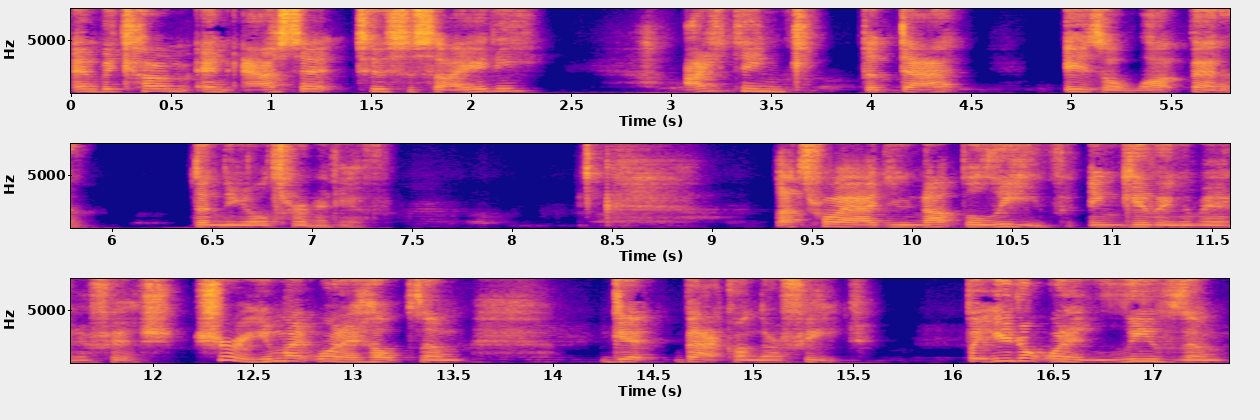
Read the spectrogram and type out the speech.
and become an asset to society, I think that that is a lot better than the alternative. That's why I do not believe in giving a man a fish. Sure, you might want to help them get back on their feet, but you don't want to leave them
